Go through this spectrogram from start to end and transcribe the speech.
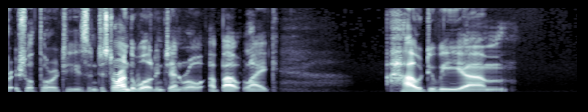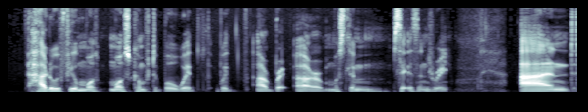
British authorities and just around the world in general about like how do we um, how do we feel most, most comfortable with with our our Muslim citizenry, and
